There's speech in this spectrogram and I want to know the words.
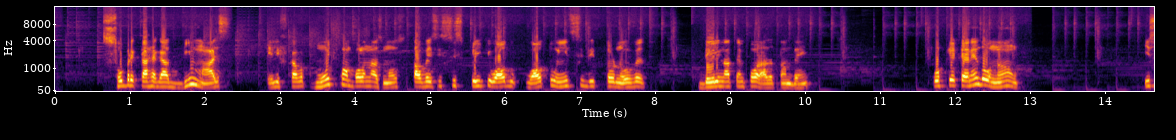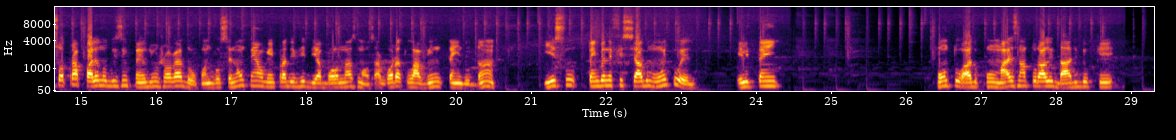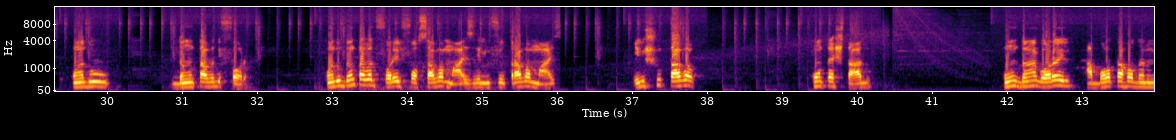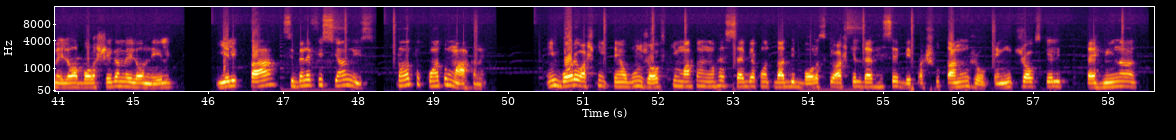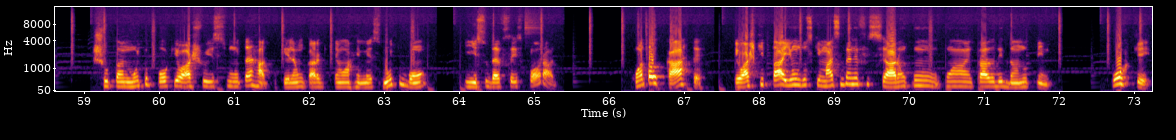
sobrecarregado demais. Ele ficava muito com a bola nas mãos. Talvez isso explique o alto, o alto índice de turnover dele na temporada também. Porque, querendo ou não, isso atrapalha no desempenho de um jogador. Quando você não tem alguém para dividir a bola nas mãos. Agora, Lavine tem do Dan, isso tem beneficiado muito ele. Ele tem pontuado com mais naturalidade do que quando o Dan estava de fora. Quando o Dan estava de fora, ele forçava mais, ele infiltrava mais, ele chutava contestado. O Dan agora, ele, a bola está rodando melhor, a bola chega melhor nele e ele está se beneficiando nisso, tanto quanto marca, né? Embora eu acho que tem alguns jogos que Martin não recebe a quantidade de bolas que eu acho que ele deve receber para chutar num jogo. Tem muitos jogos que ele termina chutando muito pouco e eu acho isso muito errado, porque ele é um cara que tem um arremesso muito bom e isso deve ser explorado. Quanto ao Carter, eu acho que tá aí um dos que mais se beneficiaram com, com a entrada de Dan no time. Por quê?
